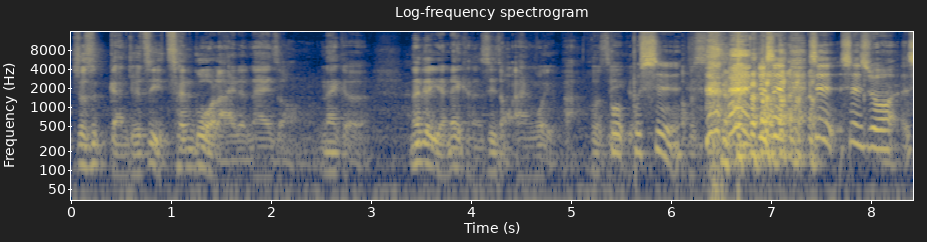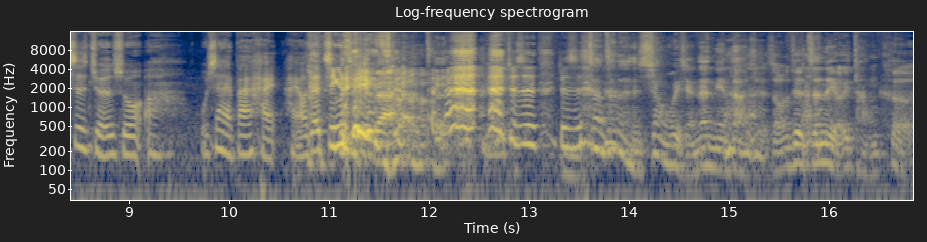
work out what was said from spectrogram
就是感觉自己撑过来的那一种，那个那个眼泪可能是一种安慰吧，或者不不是，哦、不是就是 是是说，是觉得说啊，我下礼拜还还要再经历一次，就是就是这样，真的很像我以前在念大学的时候，就真的有一堂课，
